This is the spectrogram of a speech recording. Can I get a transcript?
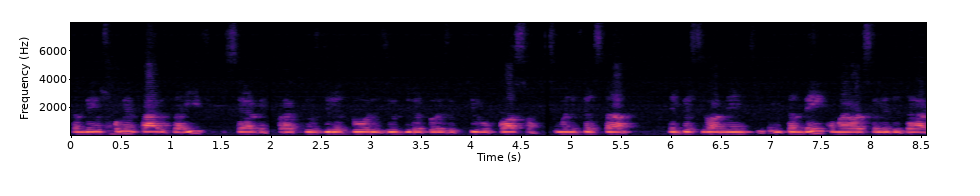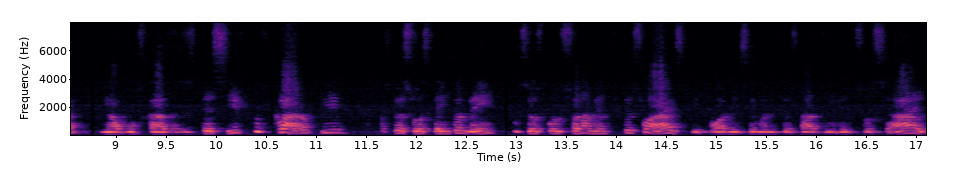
também os comentários da IFE servem para que os diretores e o diretor executivo possam se manifestar tempestivamente e também com maior celeridade em alguns casos específicos. Claro que as pessoas têm também os seus posicionamentos pessoais, que podem ser manifestados em redes sociais,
